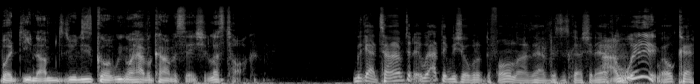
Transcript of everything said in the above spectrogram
but you know I'm just, we're just going. We're going to have a conversation. Let's talk. We got time today. I think we should open up the phone lines and have this discussion after. I'm with it. Okay.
